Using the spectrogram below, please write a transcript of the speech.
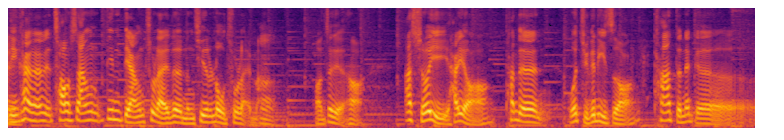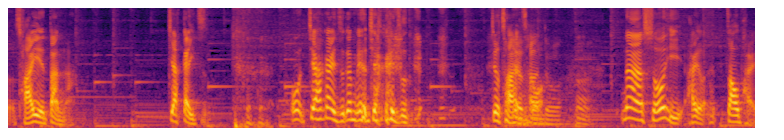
你看，它超商叮当出来的冷气都漏出来嘛。嗯。哦，这个哈啊，所以还有它的。我举个例子哦，它的那个茶叶蛋呐，加盖子，哦，加盖子跟没有加盖子 就差很多。嗯。那所以还有招牌，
